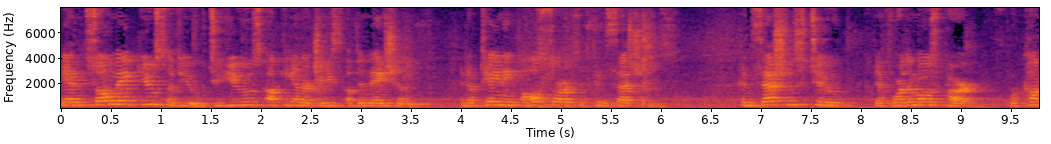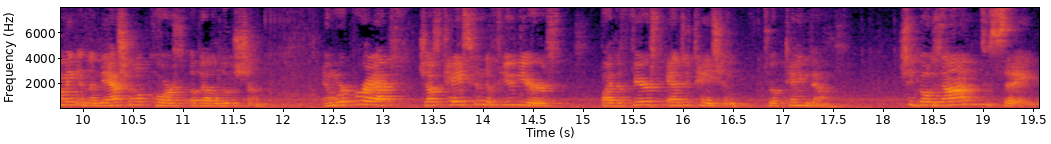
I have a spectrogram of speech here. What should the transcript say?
And so make use of you to use up the energies of the nation in obtaining all sorts of concessions. Concessions, too, that for the most part were coming in the national course of evolution, and were perhaps just hastened a few years by the fierce agitation to obtain them. She goes on to say,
